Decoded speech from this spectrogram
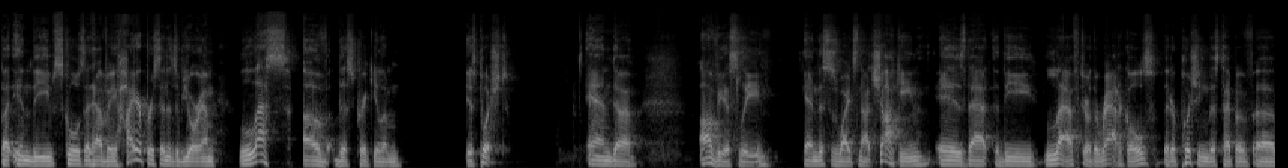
but in the schools that have a higher percentage of URM, less of this curriculum is pushed. And uh, obviously, and this is why it's not shocking, is that the left or the radicals that are pushing this type of uh,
